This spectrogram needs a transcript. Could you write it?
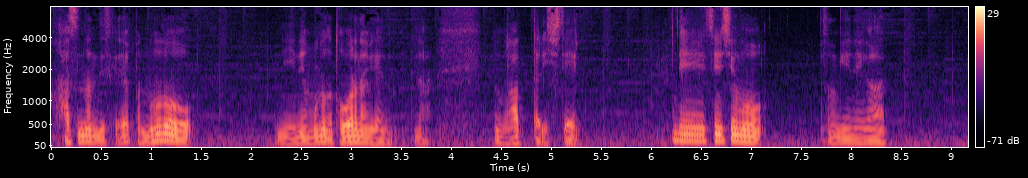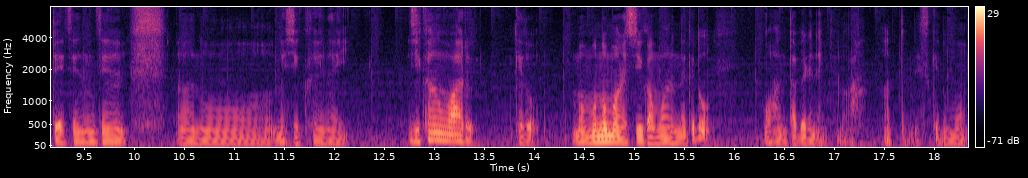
はずなんですけど、やっぱ喉にね、物が通らないみたいなのがあったりして、で、先週もその芸名があって、全然、あのー、飯食えない。時間はあるけど、まあ物もあるし時間もあるんだけど、ご飯食べれないみたいなのがあったんですけども、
